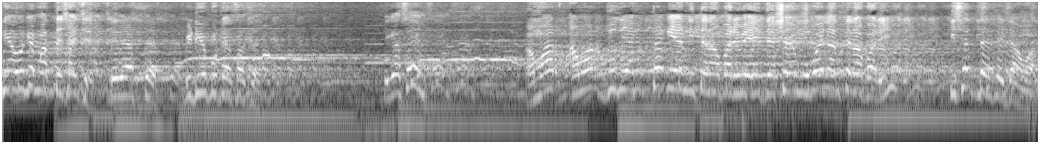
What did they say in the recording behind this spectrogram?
নিয়ে আমাকে মারতে চাইছে। ভিডিও ফুটেজ আছে। ঠিক আছে? আমার আমার যদি একটা জ্ঞান নিতে না পারি এই দেশে মোবাইল আনতে না পারি কিসের দেশ এটা আমার?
